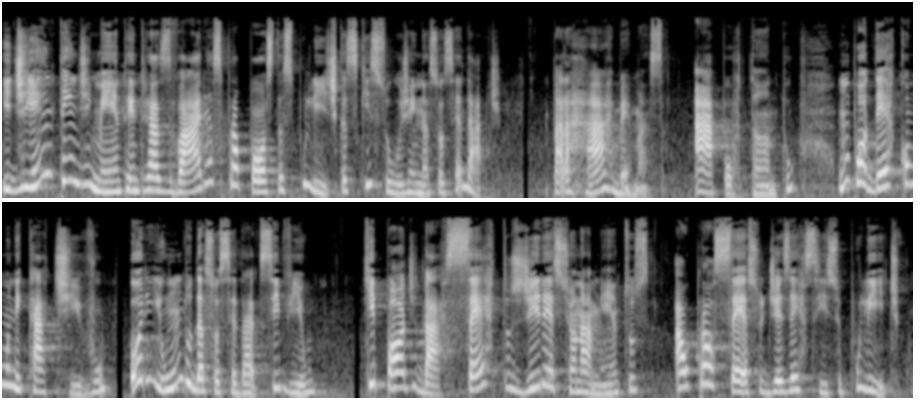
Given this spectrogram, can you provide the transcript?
e de entendimento entre as várias propostas políticas que surgem na sociedade. Para Habermas, há, portanto, um poder comunicativo oriundo da sociedade civil que pode dar certos direcionamentos ao processo de exercício político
